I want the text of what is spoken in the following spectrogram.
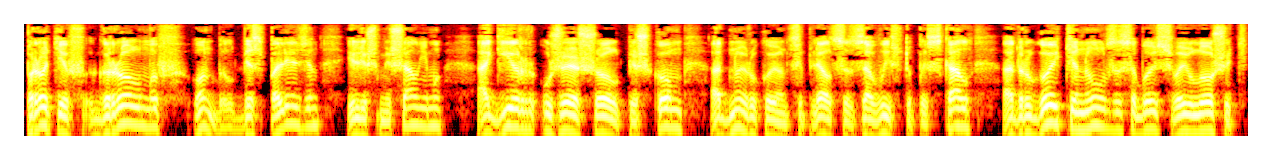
Против Гролмов он был бесполезен и лишь мешал ему. Агир уже шел пешком, одной рукой он цеплялся за выступы скал, а другой тянул за собой свою лошадь.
